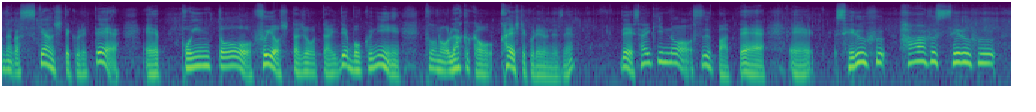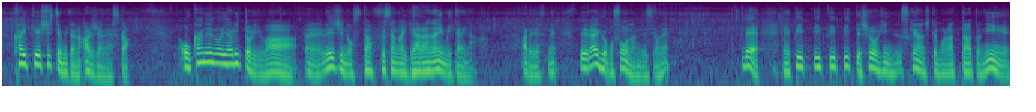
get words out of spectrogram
なんかスキャンしてくれて、えー、ポイントを付与した状態で僕にその落下を返してくれるんですね。で最近のスーパーって、えー、セルフハーフセルフ会計システムみたいなのあるじゃないですか。お金のやり取りは、え、レジのスタッフさんがやらないみたいなあれですね。でライフもそうなんですよね。で、えー、ピッピッピッピッって商品スキャンしてもらった後に、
